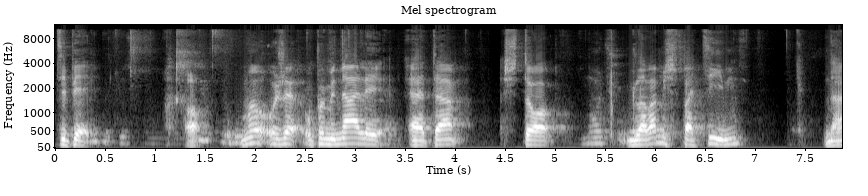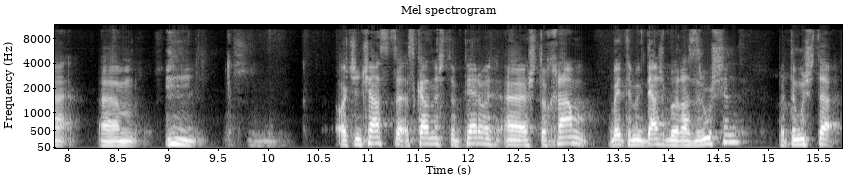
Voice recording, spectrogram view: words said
Теперь, о, мы уже упоминали это, что глава Мишпатим, да, эм, очень часто сказано, что, первых, э, что храм Бет-Мигдаш был разрушен, потому что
